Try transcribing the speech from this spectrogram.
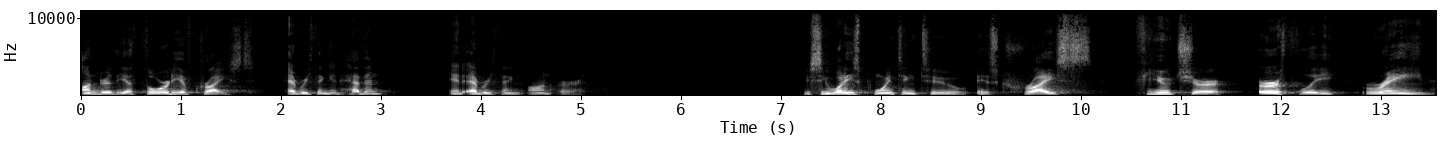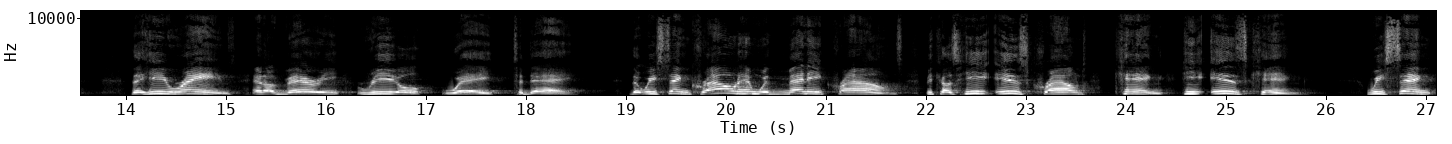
under the authority of Christ, everything in heaven and everything on earth. You see, what he's pointing to is Christ's future earthly reign. That he reigns in a very real way today. That we sing, crown him with many crowns, because he is crowned king. He is king. We sing,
